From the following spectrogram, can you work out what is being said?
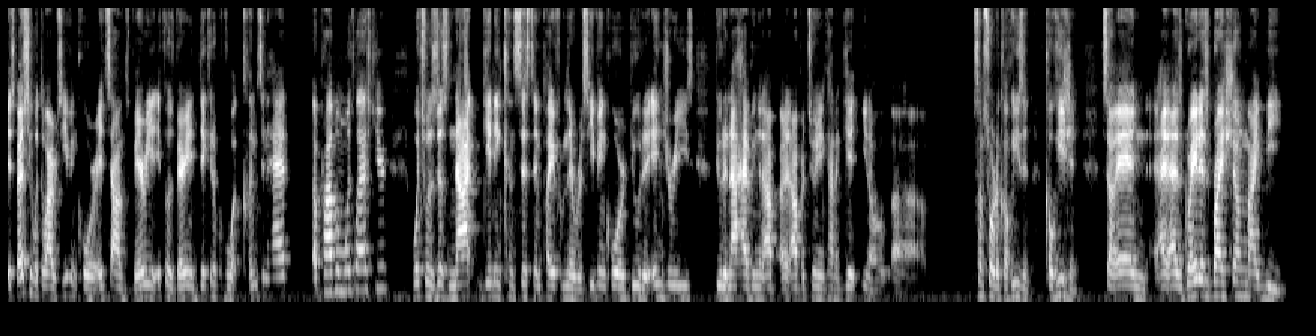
especially with the wide receiving corps, it sounds very it feels very indicative of what Clemson had a problem with last year, which was just not getting consistent play from their receiving corps due to injuries, due to not having an, op- an opportunity to kind of get you know. um some sort of cohesion cohesion so and as great as bryce young might be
